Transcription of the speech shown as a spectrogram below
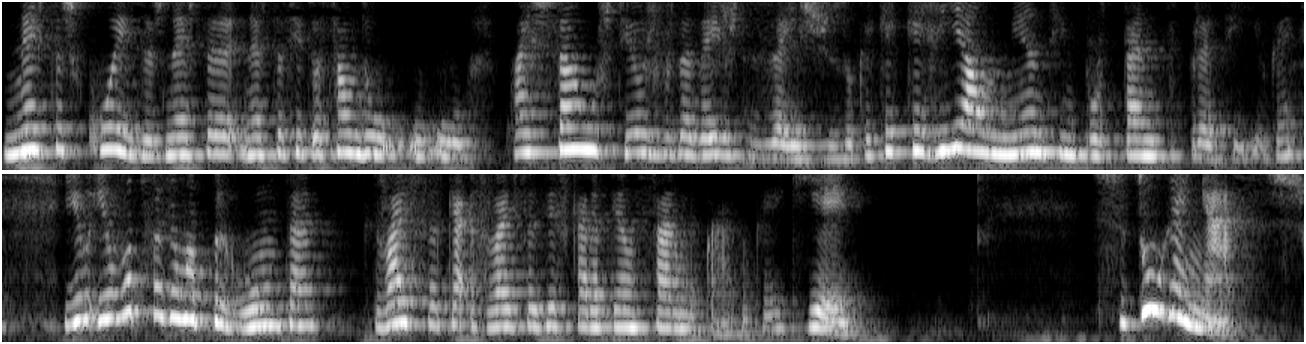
nestas coisas, nesta, nesta situação do o, o, quais são os teus verdadeiros desejos, o que é que é realmente importante para ti, ok? E eu, eu vou-te fazer uma pergunta que te vai, ficar, vai fazer ficar a pensar um bocado, ok? Que é, se tu ganhasses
